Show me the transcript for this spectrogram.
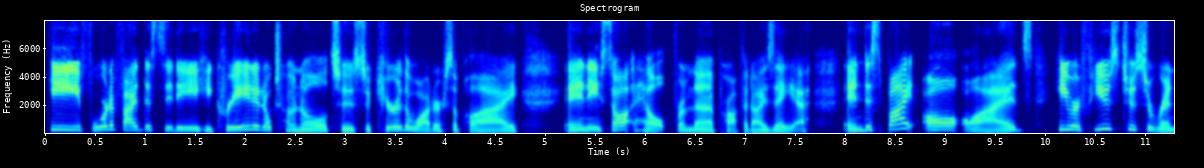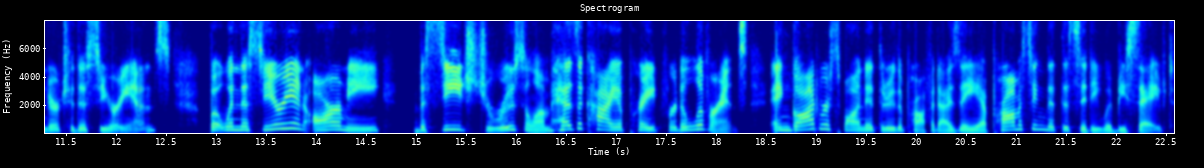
he fortified the city, he created a tunnel to secure the water supply, and he sought help from the prophet Isaiah. And despite all odds, he refused to surrender to the Syrians. But when the Syrian army besieged Jerusalem, Hezekiah prayed for deliverance, and God responded through the prophet Isaiah, promising that the city would be saved.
